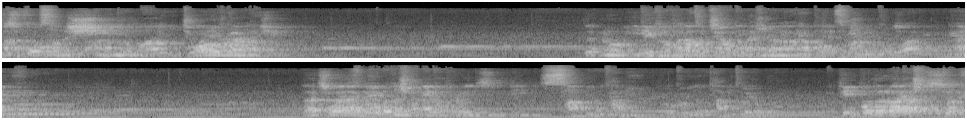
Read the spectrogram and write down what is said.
あなたを賛美あなたの周りに上陸敵の放つ邪悪な火があなたをつまむ penetrate. ことはないである That's why I call you to be a praising people. 賛美の民、喜びの民と呼ぶ A people that I have set forth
